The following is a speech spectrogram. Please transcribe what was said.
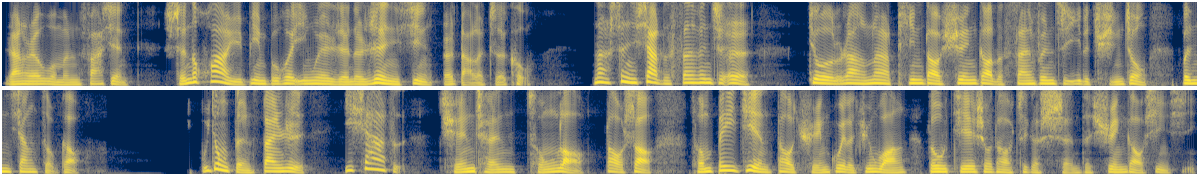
然而，我们发现神的话语并不会因为人的任性而打了折扣。那剩下的三分之二，就让那听到宣告的三分之一的群众奔相走告，不用等三日，一下子全城从老到少，从卑贱到权贵的君王，都接收到这个神的宣告信息。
